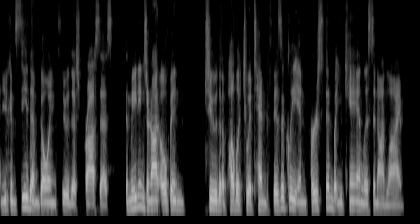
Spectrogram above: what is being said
and you can see them going through this process. The meetings are not open to the public to attend physically in person, but you can listen online.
